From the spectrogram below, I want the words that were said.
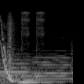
you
